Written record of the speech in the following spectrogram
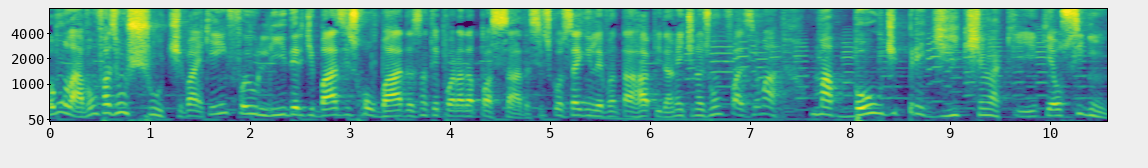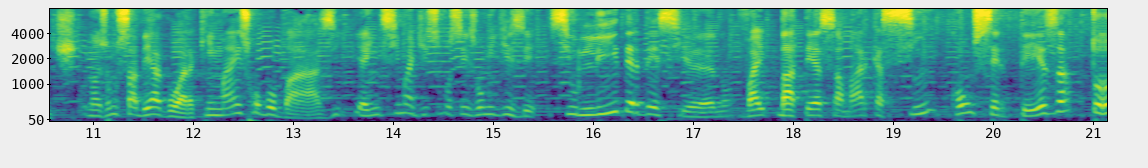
vamos lá, vamos fazer um chute, vai. Quem foi o líder de bases roubadas na temporada passada? Vocês conseguem levantar rapidamente? Nós vamos fazer uma, uma bold prediction aqui, que é o seguinte: nós vamos saber agora quem mais roubou base, e aí em cima disso vocês vão me dizer se o líder desse ano vai bater essa marca sim, com certeza. Tô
